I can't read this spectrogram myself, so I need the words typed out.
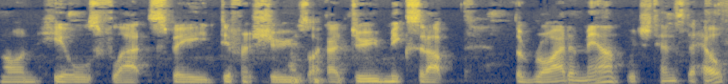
run on, hills, flat, speed, different shoes. Like I do mix it up the right amount, which tends to help.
